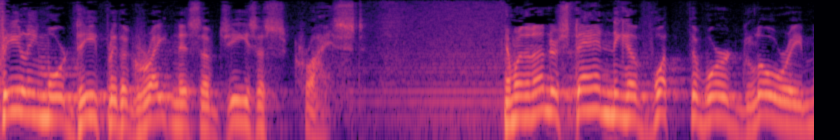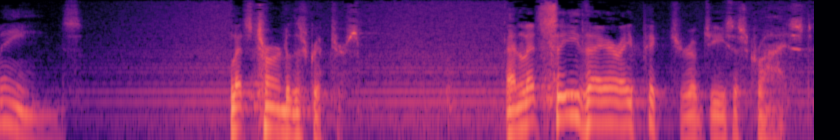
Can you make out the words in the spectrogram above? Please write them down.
feeling more deeply the greatness of Jesus Christ, and with an understanding of what the word glory means, let's turn to the Scriptures. And let's see there a picture of Jesus Christ.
